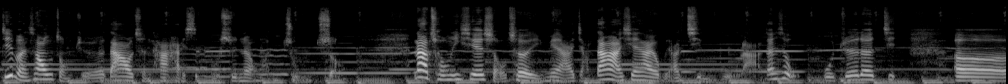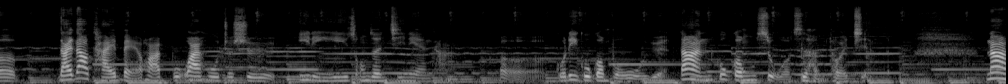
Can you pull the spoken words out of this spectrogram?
基本上我总觉得大澳城它还是不是那种很注重。那从一些手册里面来讲，当然现在有比较进步啦，但是我觉得进，呃，来到台北的话，不外乎就是一零一中正纪念堂，呃。国立故宫博物院，当然故宫是我是很推荐的。那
